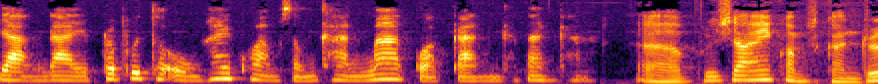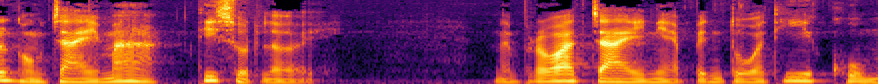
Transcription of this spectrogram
อย่างใดพระพุทธองค์ให้ความสำคัญมากกว่ากันคะท่านคะพระเจ้าให้ความสำคัญเรื่องของใจมากที่สุดเลยนะเพราะว่าใจเนี่ยเป็นตัวที่คุม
